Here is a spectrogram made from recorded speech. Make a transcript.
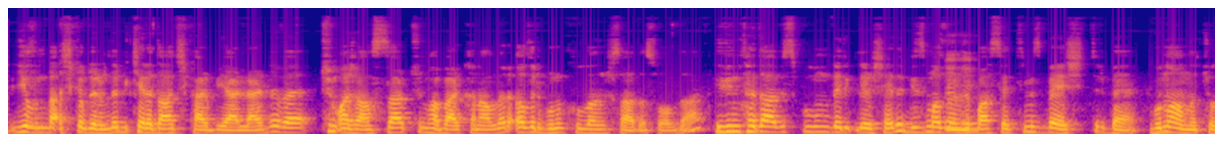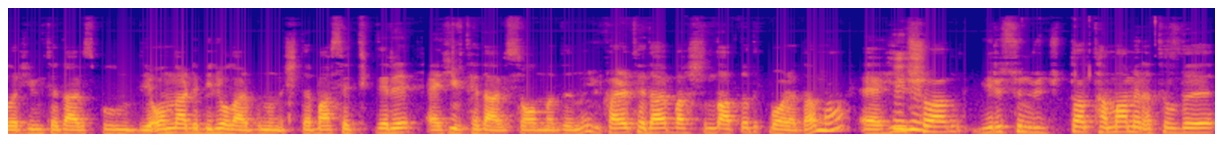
yılın başka döneminde bir kere daha çıkar bir yerlerde ve tüm ajanslar, tüm haber kanalları alır bunu kullanır sağda solda. HIV'in tedavisi bulundu dedikleri şey de bizim az önce bahsettiğimiz B eşittir B. Bunu anlatıyorlar HIV'in tedavisi bulundu diye. Onlar da biliyorlar bunun işte bahsettikleri e, HIV tedavisi olmadığını. Yukarıda tedavi başlığında atladık bu arada ama e, HIV şu an virüsün vücuttan tamamen atıldığı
